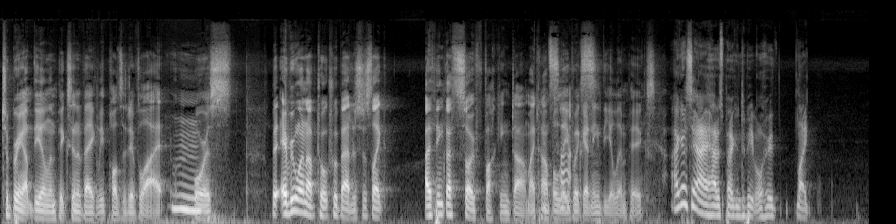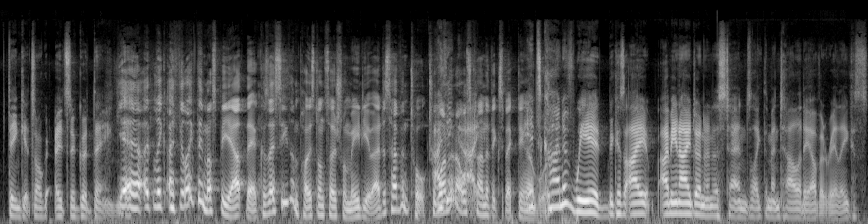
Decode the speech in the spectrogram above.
to bring up the Olympics in a vaguely positive light, Hmm. or as. But everyone I've talked to about it is just like, I think that's so fucking dumb. I can't It believe we're sucks. getting the Olympics. I gotta say, I have spoken to people who like think it's all, it's a good thing. Yeah, I, like I feel like they must be out there because I see them post on social media. I just haven't talked to I one, think and I was I- kind of expecting It's I would. kind of weird because I, I mean, I don't understand like the mentality of it really, because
